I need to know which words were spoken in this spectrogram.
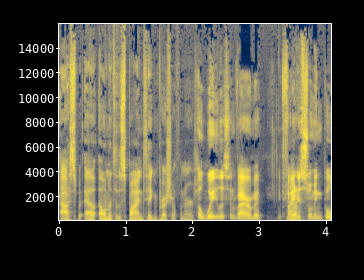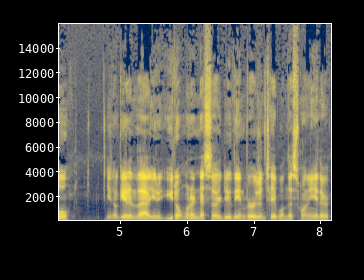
asp- el- element of the spine, taking pressure off the nerves. a weightless environment. You find Yeah. a swimming pool, you know, get in that. You you don't want to necessarily do the inversion table in this one either.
